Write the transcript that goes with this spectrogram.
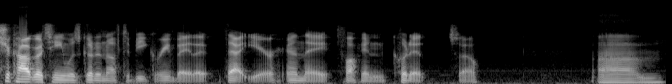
Chicago team was good enough to beat Green Bay that that year, and they fucking couldn't. So Um,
